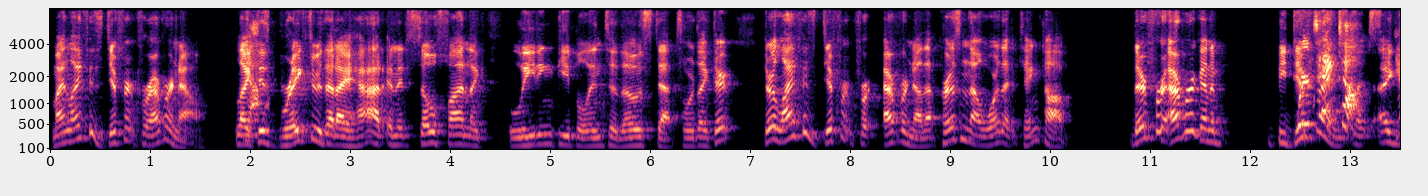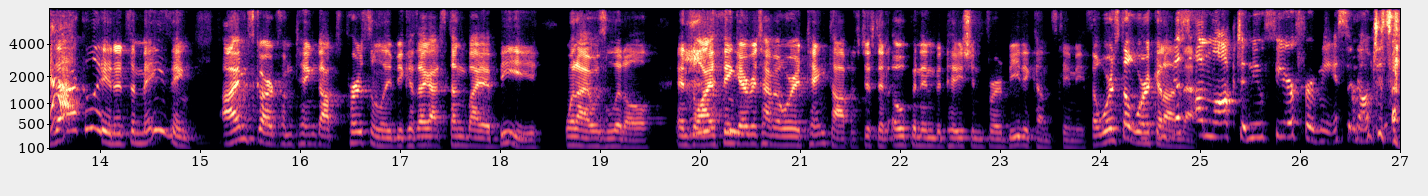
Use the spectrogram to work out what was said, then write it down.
my life is different forever now. Like Yeah. this breakthrough that I had. And it's so fun, like leading people into those steps where it's like their their life is different forever now. That person that wore that tank top, they're forever gonna be different. tank tops. Like, Yeah. exactly. And it's amazing. I'm scarred from tank tops personally because I got stung by a bee when I was little. And so I think every time I wear a tank top, it's just an open invitation for a bee to come see me. So we're still working you on just that. unlocked a new fear for me so no just take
